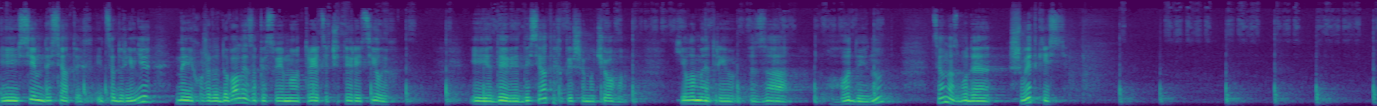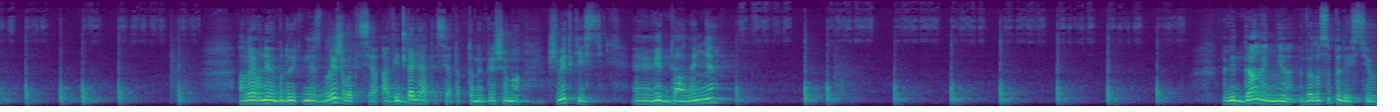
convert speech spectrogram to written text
і 7 десятих, і це дорівнює. Ми їх вже додавали, записуємо 34,9 десятих, пишемо чого? Кілометрів за годину. Це у нас буде швидкість. Але вони будуть не зближуватися, а віддалятися. Тобто ми пишемо швидкість е, віддалення. Віддалення велосипедистів.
